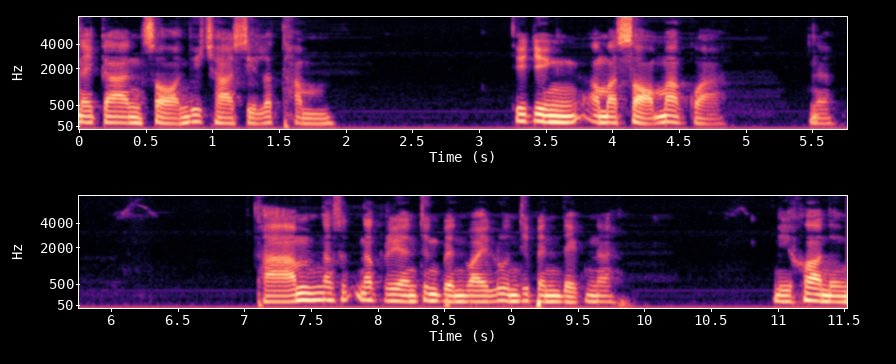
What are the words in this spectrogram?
ในการสอนวิชาศิลธรรม ที่จริงเอามาสอบมากกว่านะถามนักนักเรียนซึ่งเป็นวัยรุ่นที่เป็นเด็กนะ มีข้อหนึ่ง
